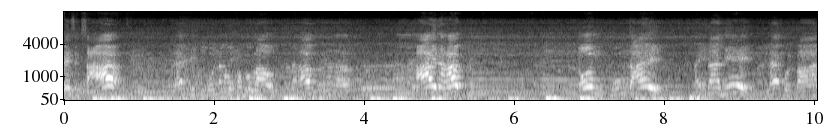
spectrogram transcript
ได้ศึกษา และติดอยู่บนหน้าอกของพวกเรานะครับท้ายนะครับ จงภูมิใจในหน้าที่และบทบาท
